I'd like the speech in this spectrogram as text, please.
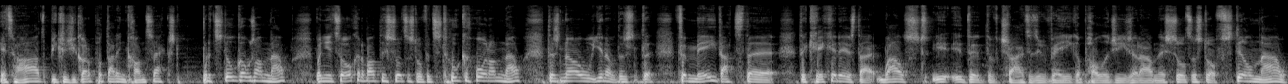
it's hard because you've got to put that in context. But it still goes on now. When you're talking about this sort of stuff, it's still going on now. There's no, you know, there's the, for me that's the the kicker is that whilst they've tried to do vague apologies around this sort of stuff, still now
